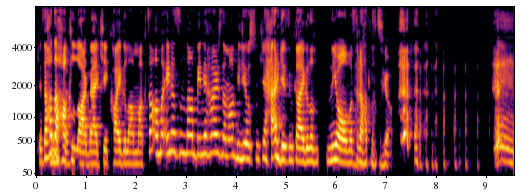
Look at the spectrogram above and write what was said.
Kesinlikle. Daha da haklılar belki kaygılanmakta ama en azından beni her zaman biliyorsun ki herkesin kaygılanıyor olması rahatlatıyor.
